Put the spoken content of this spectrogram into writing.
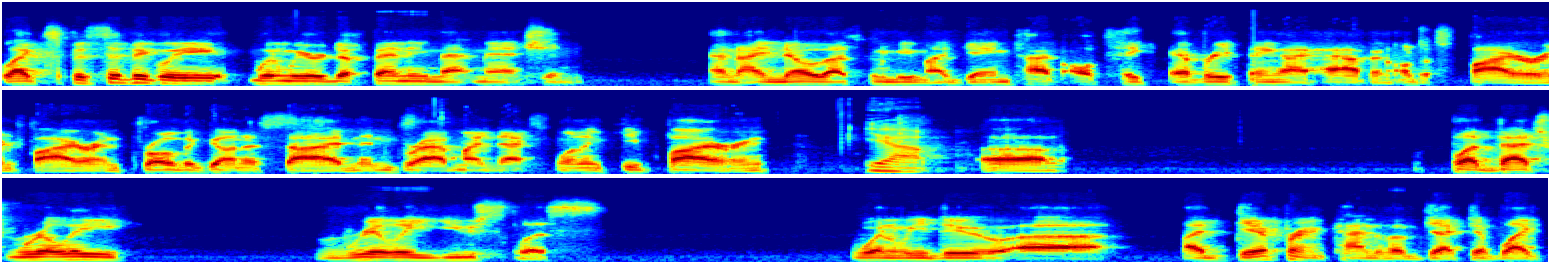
Like specifically when we were defending that mansion, and I know that's going to be my game type. I'll take everything I have and I'll just fire and fire and throw the gun aside and then grab my next one and keep firing. yeah, Uh, but that's really, really useless when we do uh, a different kind of objective, like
